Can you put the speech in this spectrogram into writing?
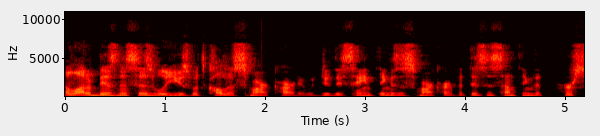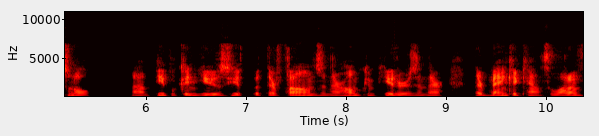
a lot of businesses will use what's called a smart card. It would do the same thing as a smart card, but this is something that personal um, people can use with- with their phones and their home computers and their their bank accounts. A lot of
